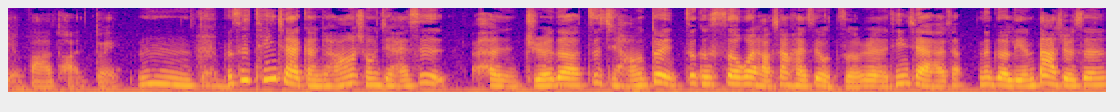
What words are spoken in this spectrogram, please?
研发团队，嗯。可是听起来感觉好像熊姐还是很觉得自己好像对这个社会好像还是有责任。听起来还是那个连大学生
